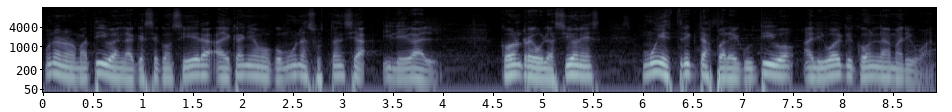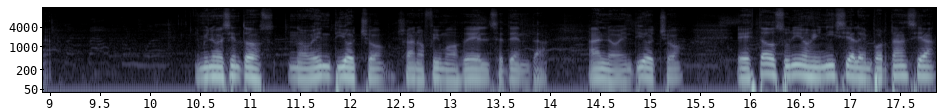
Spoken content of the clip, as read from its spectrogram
una normativa en la que se considera al cáñamo como una sustancia ilegal, con regulaciones muy estrictas para el cultivo, al igual que con la marihuana. En 1998, ya nos fuimos del 70 al 98, Estados Unidos inicia la importancia,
